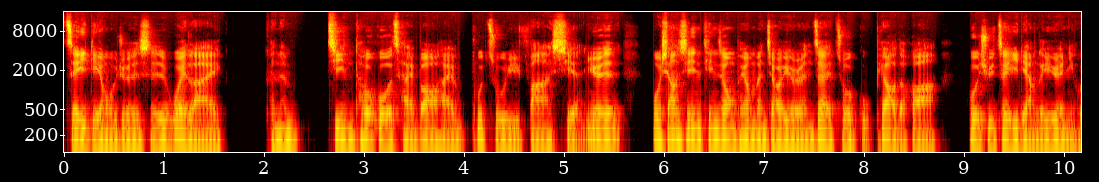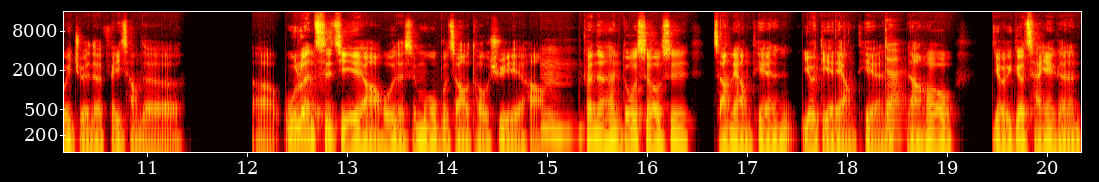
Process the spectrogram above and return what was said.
这一点我觉得是未来可能。仅透过财报还不足以发现，因为我相信听众朋友们，只要有人在做股票的话，过去这一两个月你会觉得非常的呃，无论刺激也好，或者是摸不着头绪也好，嗯，可能很多时候是涨两天又跌两天，对，然后有一个产业可能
